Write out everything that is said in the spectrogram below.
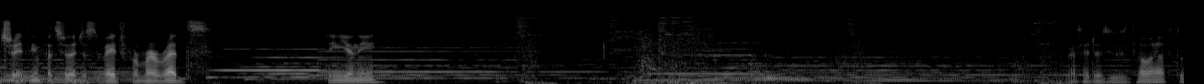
Should I think that should I just wait for my red uni? Guess I just use it how I have to.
